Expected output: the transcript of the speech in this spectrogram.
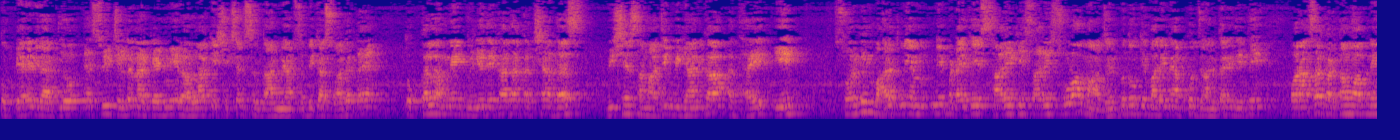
तो प्यारे विद्यार्थियों S V children academy Rawla के शिक्षण संस्थान में आप सभी का स्वागत है। तो कल हमने एक वीडियो देखा था कक्षा 10 विषय सामाजिक विज्ञान का, अध्याय एक। स्वर्णिम भारत में हमने पढ़ाए थे सारे के सारे 16 महाजनपदों के बारे में आपको जानकारी देते और आशा करता हूँ आपने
